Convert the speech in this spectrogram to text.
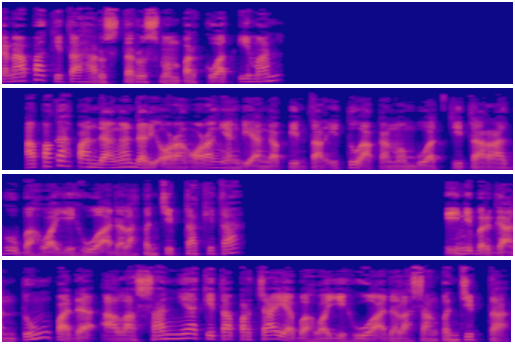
Kenapa kita harus terus memperkuat iman? Apakah pandangan dari orang-orang yang dianggap pintar itu akan membuat kita ragu bahwa Yehua adalah pencipta kita? Ini bergantung pada alasannya kita percaya bahwa Yehua adalah sang pencipta.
